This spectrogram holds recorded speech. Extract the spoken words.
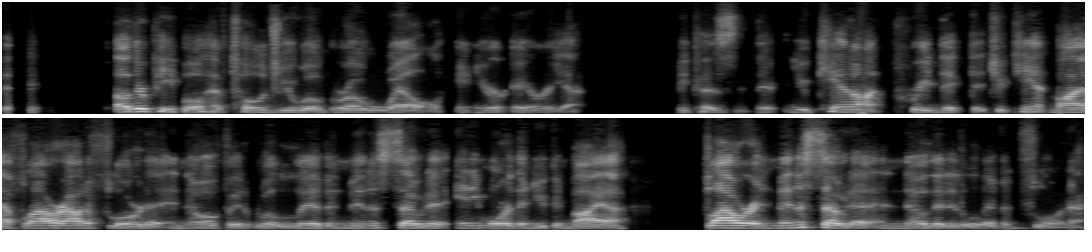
that other people have told you will grow well in your area because you cannot predict it. You can't buy a flower out of Florida and know if it will live in Minnesota any more than you can buy a flower in Minnesota and know that it'll live in Florida.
